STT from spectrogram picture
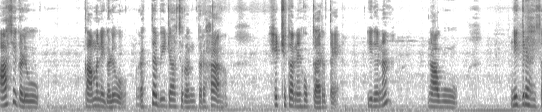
ಆಸೆಗಳು, ಕಾಮನೆಗಳು, ರಕ್ತ ಬೀಜಾಸುರಂತಹ ಹೆಚ್ಚುತ್ತಾನೆ ಹೋಗ್ತಾ ಇರುತ್ತೆ. ಇದನ್ನು ನಾವು ನಿಗ್ರಹಿಸ,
